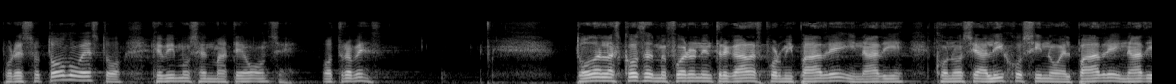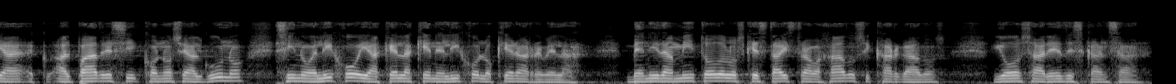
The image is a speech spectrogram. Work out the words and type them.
Por eso todo esto que vimos en Mateo 11, otra vez. Todas las cosas me fueron entregadas por mi Padre y nadie conoce al Hijo sino el Padre y nadie al Padre si conoce a alguno sino el Hijo y aquel a quien el Hijo lo quiera revelar. Venid a mí todos los que estáis trabajados y cargados, yo os haré descansar.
